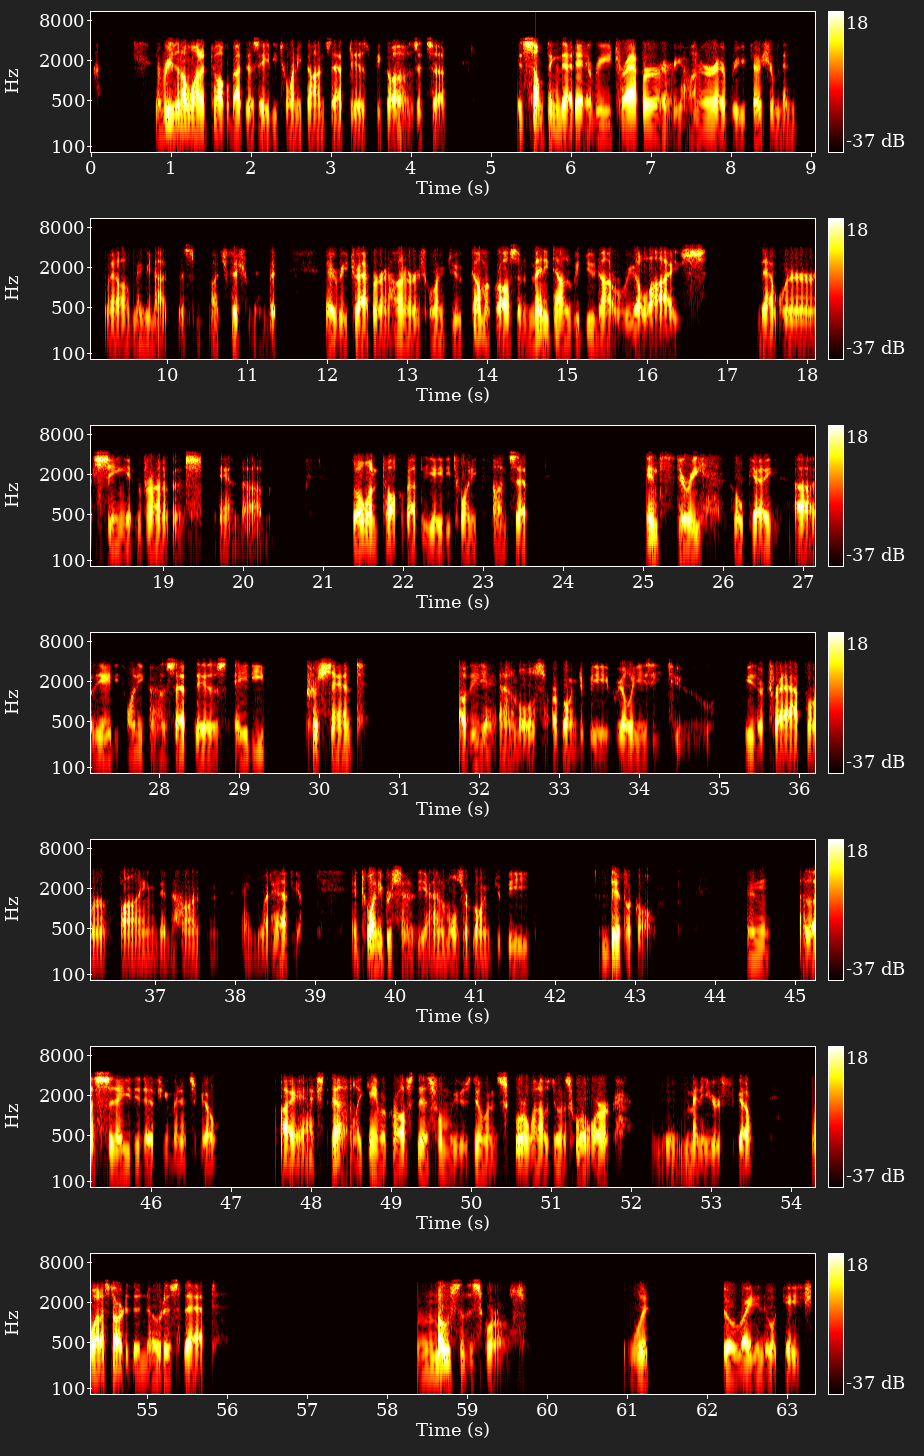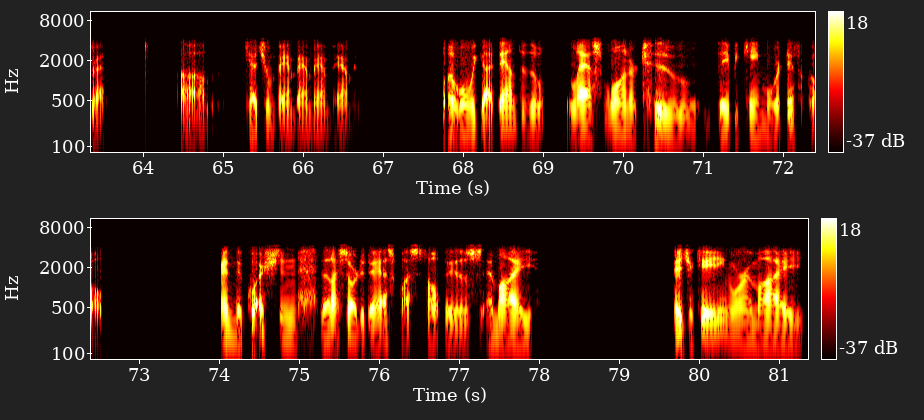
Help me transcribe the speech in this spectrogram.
The reason I want to talk about this 80-20 concept is because it's a it's something that every trapper, every hunter, every fisherman, well, maybe not as much fisherman, but every trapper and hunter is going to come across, and many times we do not realize that we're seeing it in front of us. And um, so I want to talk about the 80 20 concept. In theory, okay, uh, the 80 20 concept is 80% of the animals are going to be real easy to either trap or find and hunt and, and what have you. And 20% of the animals are going to be difficult. And as I stated a few minutes ago, I accidentally came across this when we was doing squirrel when I was doing squirrel work many years ago. What I started to notice that most of the squirrels would go right into a cage trap. Um, catch them, bam, bam, bam, bam. But when we got down to the last one or two, they became more difficult. And the question that I started to ask myself is Am I educating or am I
